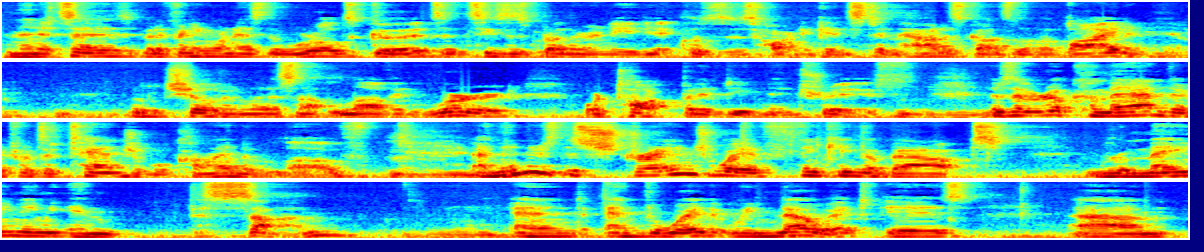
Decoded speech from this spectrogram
And then it says, But if anyone has the world's goods and sees his brother in need, yet closes his heart against him, how does God's love abide in him? Hmm. Little children, let us not love in word or talk, but in deed and in truth. Mm-hmm. There's a real command there towards a tangible kind of love. Mm-hmm. And then there's this strange way of thinking about remaining in the Son. Mm-hmm. And, and the way that we know it is um,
